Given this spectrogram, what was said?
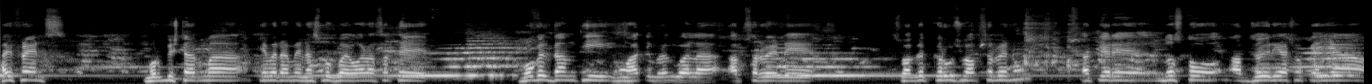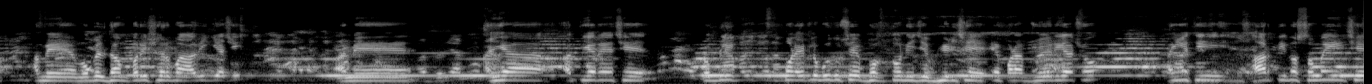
હાય ફ્રેન્ડ્સ મોરબી સ્ટારમાં કેમેરામેન હસમુખભાઈ વાળા સાથે મોગલધામથી હું હાતિમ રંગવાલા આપ સર્વેને સ્વાગત કરું છું આપ સર્વેનું. અત્યારે દોસ્તો, આપ જોઈ રહ્યા છો કે અહીંયા અમે મોગલધામ પરિસરમાં આવી ગયા છીએ. અને અહીંયા અત્યારે છે પબ્લિક પણ એટલું બધું છે, ભક્તોની જે ભીડ છે એ પણ આપ જોઈ રહ્યા છો. અહીંયાથી આરતીનો સમય છે,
